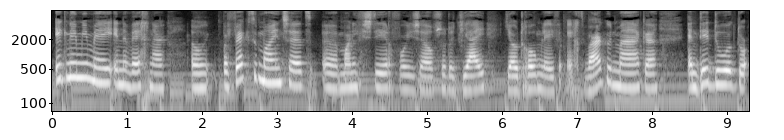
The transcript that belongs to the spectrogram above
Ik neem je mee in de weg naar een perfecte mindset uh, manifesteren voor jezelf, zodat jij jouw droomleven echt waar kunt maken. En dit doe ik door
